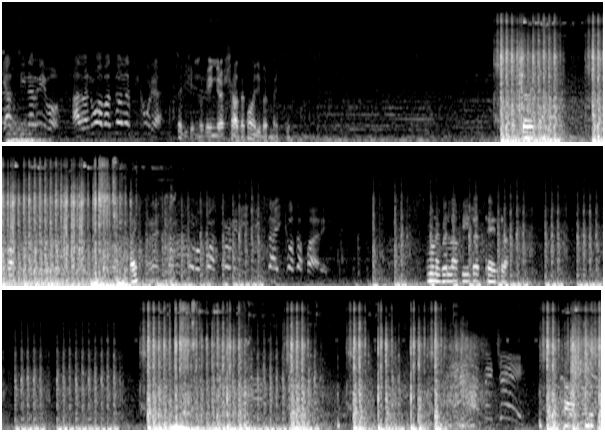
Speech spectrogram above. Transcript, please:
Gas in arrivo. Alla nuova zona sicura. Stai dicendo che è ingrasciata, come ti permetti? Dove Uno è quella vita a terra. Cazzo.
